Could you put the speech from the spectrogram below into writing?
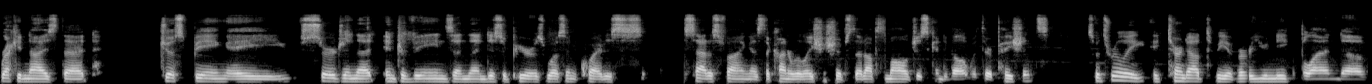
recognized that just being a surgeon that intervenes and then disappears wasn't quite as satisfying as the kind of relationships that ophthalmologists can develop with their patients. So it's really, it turned out to be a very unique blend of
